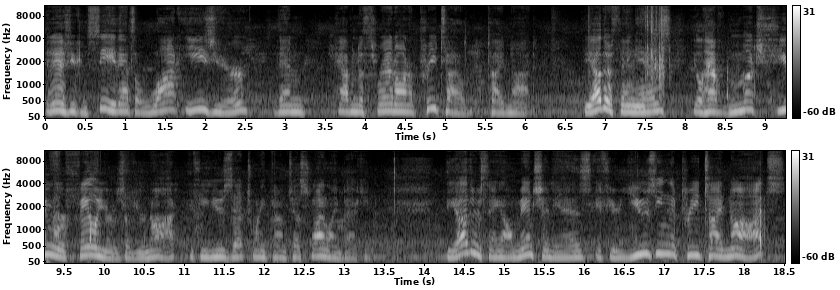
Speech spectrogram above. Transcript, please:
And as you can see, that's a lot easier than having to thread on a pre-tied knot. The other thing is you'll have much fewer failures of your knot if you use that 20 pound test fly line backing. The other thing I'll mention is if you're using the pre-tied knots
